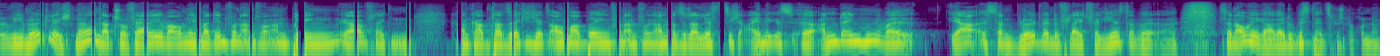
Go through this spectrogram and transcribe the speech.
wie möglich. Ne? Nacho Ferri, warum nicht mal den von Anfang an bringen? Ja, vielleicht einen Krankhaben tatsächlich jetzt auch mal bringen von Anfang an. Also da lässt sich einiges äh, andenken, weil ja, ist dann blöd, wenn du vielleicht verlierst, aber äh, ist dann auch egal, weil du bist in der Zwischenrunde.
